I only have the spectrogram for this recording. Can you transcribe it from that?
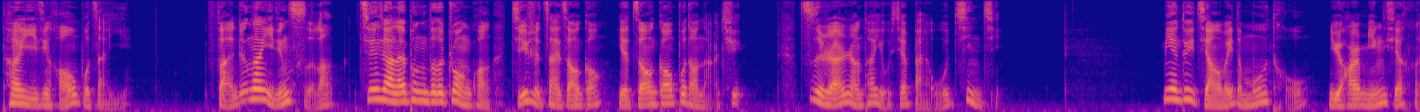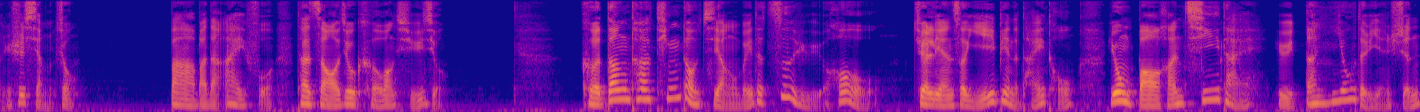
他已经毫不在意，反正他已经死了。接下来碰到的状况，即使再糟糕，也糟糕不到哪去，自然让他有些百无禁忌。面对蒋维的摸头，女孩明显很是享受，爸爸的爱抚，她早就渴望许久。可当她听到蒋维的自语后，却脸色一变的抬头，用饱含期待与担忧的眼神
